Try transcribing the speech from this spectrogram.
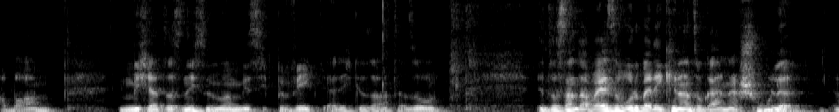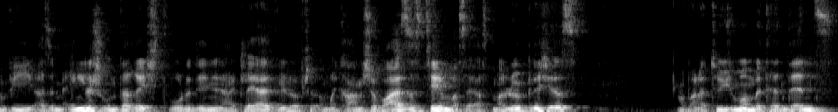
Aber mich hat das nicht so übermäßig bewegt, ehrlich gesagt. Also interessanterweise wurde bei den Kindern sogar in der Schule, wie, also im Englischunterricht, wurde denen erklärt, wie läuft das amerikanische Wahlsystem, was ja erstmal löblich ist, aber natürlich immer mit Tendenz,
